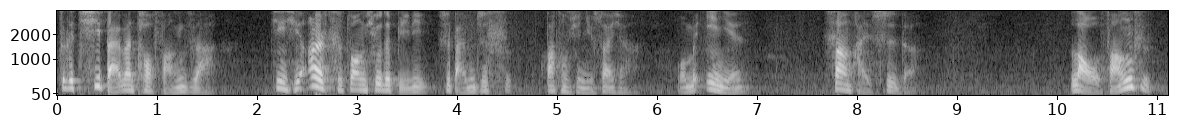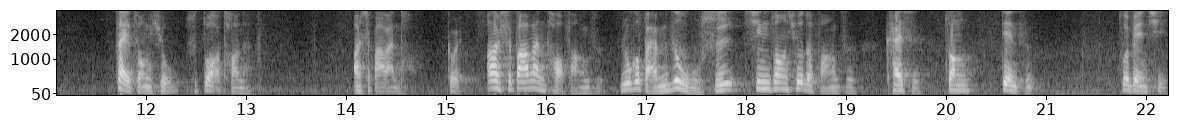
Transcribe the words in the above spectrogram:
这个七百万套房子啊，进行二次装修的比例是百分之四。八同学，你算一下。我们一年，上海市的老房子再装修是多少套呢？二十八万套。各位，二十八万套房子，如果百分之五十新装修的房子开始装电子坐便器、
